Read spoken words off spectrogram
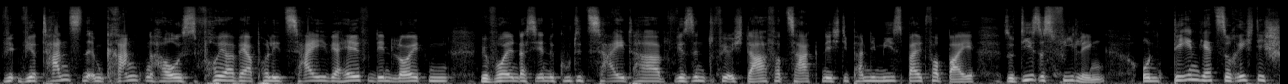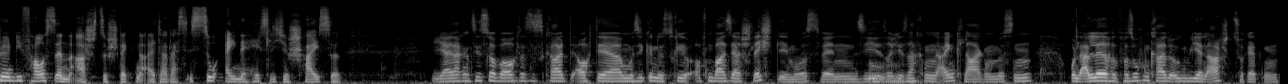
wir, wir tanzen im Krankenhaus, Feuerwehr, Polizei, wir helfen den Leuten, wir wollen, dass ihr eine gute Zeit habt, wir sind für euch da, verzagt nicht, die Pandemie ist bald vorbei. So dieses Feeling. Und den jetzt so richtig schön die Faust in den Arsch zu stecken, Alter, das ist so eine hässliche Scheiße. Ja, daran siehst du aber auch, dass es gerade auch der Musikindustrie offenbar sehr schlecht gehen muss, wenn sie mhm. solche Sachen einklagen müssen. Und alle versuchen gerade irgendwie ihren Arsch zu retten.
